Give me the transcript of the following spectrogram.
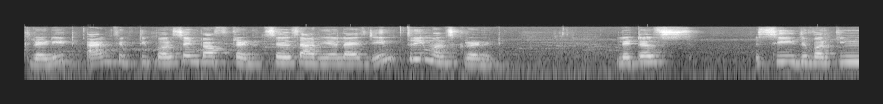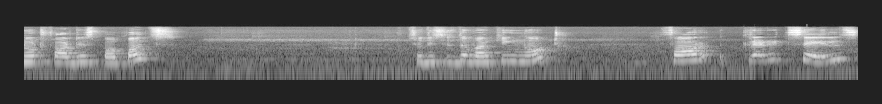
credit and 50% of credit sales are realized in 3 months credit. Let us see the working note for this purpose. So this is the working note. For credit sales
